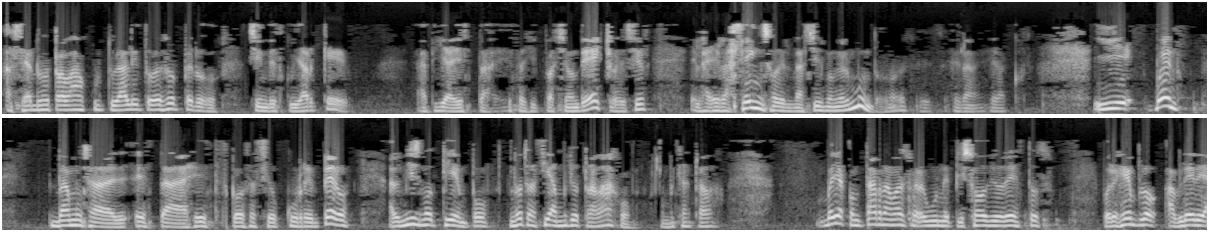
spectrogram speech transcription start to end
hacer un trabajo cultural y todo eso, pero sin descuidar que había esta, esta situación de hecho, es decir, el, ascenso del nazismo en el mundo, ¿no? Era, era cosa. Y bueno, vamos a esta, estas cosas se ocurren, pero al mismo tiempo nosotros hacíamos mucho trabajo, mucho trabajo. Voy a contar nada más algún episodio de estos. Por ejemplo, hablé de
